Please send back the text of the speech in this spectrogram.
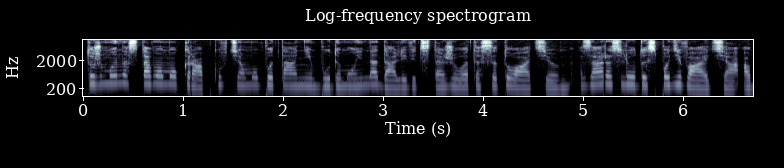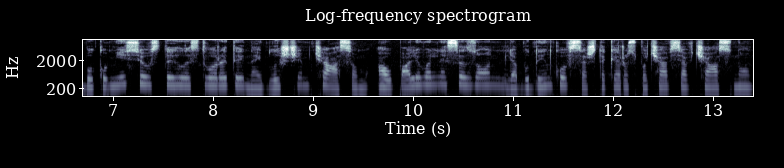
Тож ми наставимо крапку в цьому питанні, будемо і надалі відстежувати ситуацію. Зараз люди сподіваються, аби комісію встигли створити найближчим часом, а опалювальний сезон для будинку все ж таки розпочався вчасно.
